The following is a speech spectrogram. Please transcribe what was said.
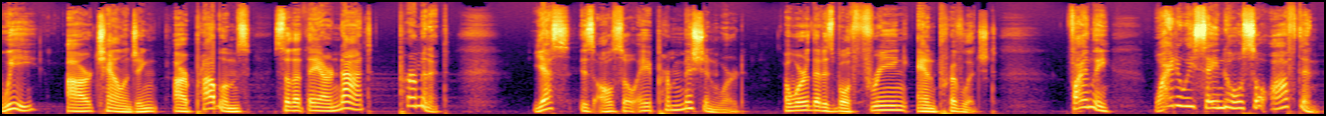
we are challenging our problems so that they are not permanent. Yes is also a permission word. a word that is both freeing and privileged. Finally, why do we say no so often?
